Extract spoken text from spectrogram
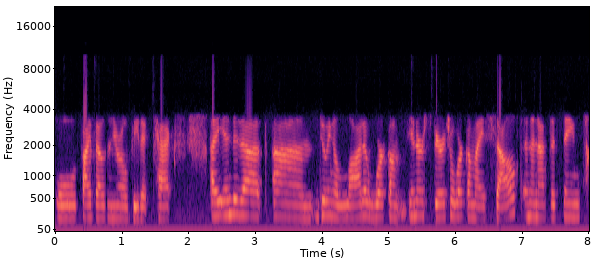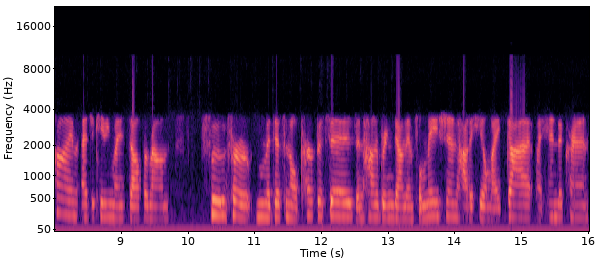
old five thousand year old Vedic text. I ended up um, doing a lot of work on inner spiritual work on myself, and then at the same time educating myself around food for medicinal purposes and how to bring down inflammation, how to heal my gut, my endocrine.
